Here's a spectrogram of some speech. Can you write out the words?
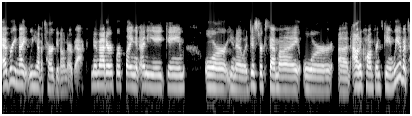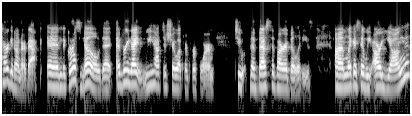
every night we have a target on our back, no matter if we're playing an NE8 game or you know a district semi or an out of conference game we have a target on our back. And the girls know that every night we have to show up and perform to the best of our abilities. Um, like i said we are young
